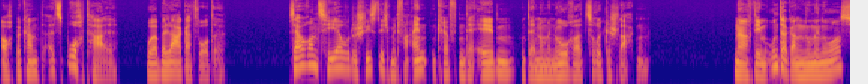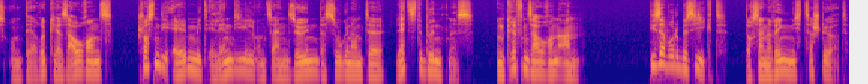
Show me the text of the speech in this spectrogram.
auch bekannt als Bruchtal, wo er belagert wurde. Saurons Heer wurde schließlich mit vereinten Kräften der Elben und der Numenorer zurückgeschlagen. Nach dem Untergang Numenors und der Rückkehr Saurons schlossen die Elben mit Elendil und seinen Söhnen das sogenannte Letzte Bündnis und griffen Sauron an. Dieser wurde besiegt, doch sein Ring nicht zerstört.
